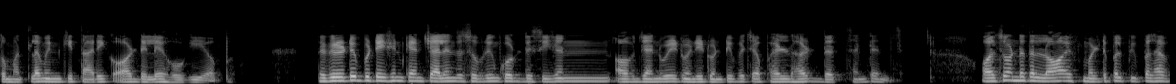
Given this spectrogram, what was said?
तो मतलब इनकी तारीख और डिले होगी अब। The curative petition can challenge the supreme court decision of January 2020 which upheld her death sentence also under the law if multiple people have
